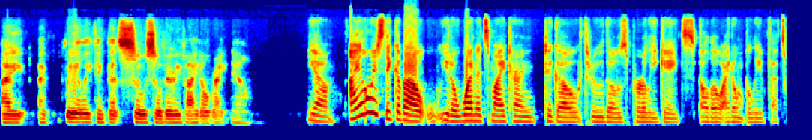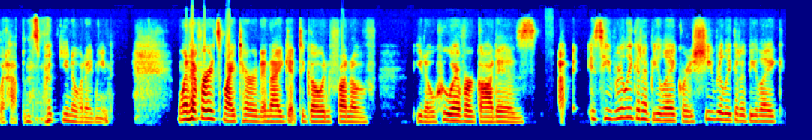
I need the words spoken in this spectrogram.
I I really think that's so so very vital right now. Yeah. I always think about, you know, when it's my turn to go through those pearly gates, although I don't believe that's what happens, but you know what I mean. Whenever it's my turn and I get to go in front of, you know, whoever God is, uh, is he really going to be like, or is she really going to be like,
